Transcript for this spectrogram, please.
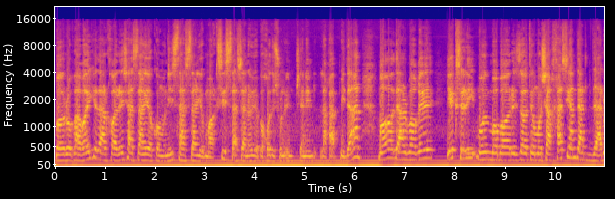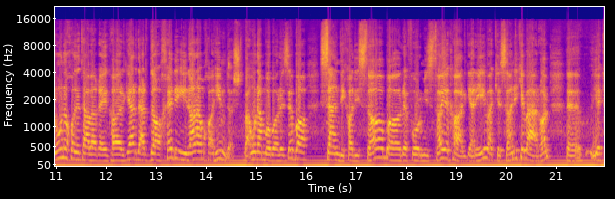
با رفقایی که در خارج هستن یا کمونیست هستن یا مارکسیست هستن یا به خودشون چنین لقب میدن ما در واقع یک سری مبارزات مشخصی هم در درون خود طبقه کارگر در داخل ایران هم خواهیم داشت و اونم مبارزه با سندیکالیستا با رفرمیست های کارگری و کسانی که به حال یک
